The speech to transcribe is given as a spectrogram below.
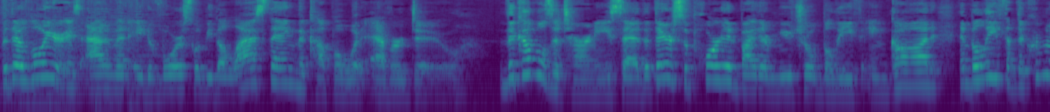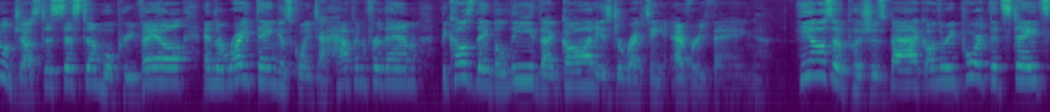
but their lawyer is adamant a divorce would be the last thing the couple would ever do. The couple's attorney said that they are supported by their mutual belief in God and belief that the criminal justice system will prevail and the right thing is going to happen for them because they believe that God is directing everything. He also pushes back on the report that states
